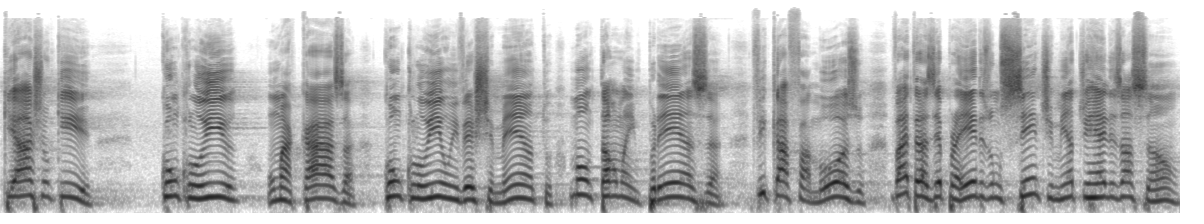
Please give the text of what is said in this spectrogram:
que acham que concluir uma casa, concluir um investimento, montar uma empresa, ficar famoso, vai trazer para eles um sentimento de realização.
